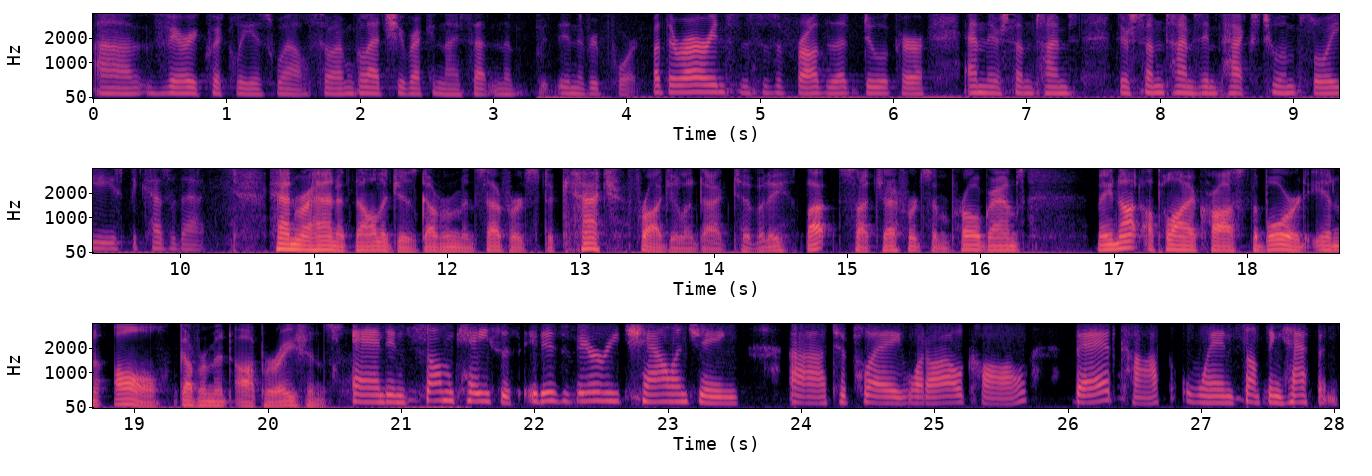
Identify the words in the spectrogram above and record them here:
uh, very quickly as well. So I'm glad she recognized that in the in the report. But there are instances of fraud that do occur, and there's sometimes there's sometimes impacts to employees because of that. Hanrahan acknowledges government's efforts to catch fraudulent activity, but such efforts and programs may not apply across the board in all government operations. And in some cases, it is very challenging uh, to play what I'll call bad cop when something happens.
